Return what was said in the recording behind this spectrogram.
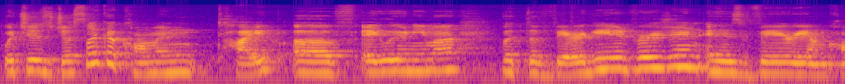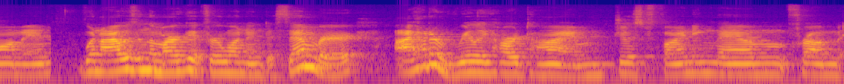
which is just like a common type of Aglaonema, but the variegated version is very uncommon. When I was in the market for one in December, I had a really hard time just finding them from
